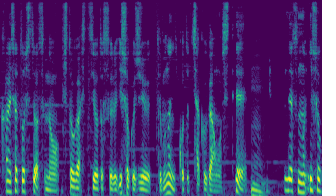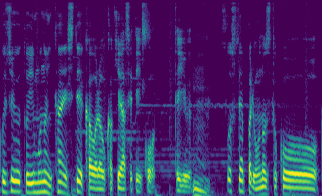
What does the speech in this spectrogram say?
会社としてはその人が必要とする衣食住ってものにこと着眼をして、うん。で、その衣食住というものに対して瓦を掛け合わせていこうっていうう、ん。そうするとやっぱりおのずとこう、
